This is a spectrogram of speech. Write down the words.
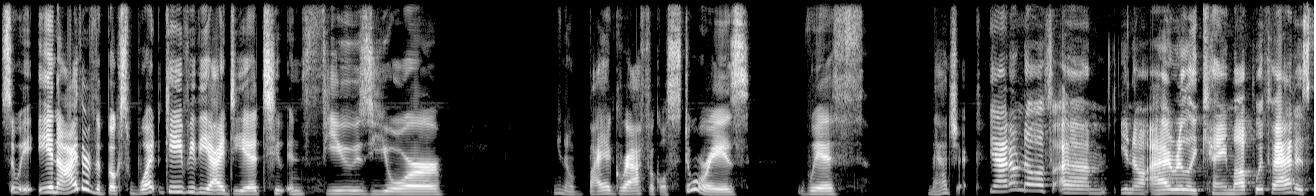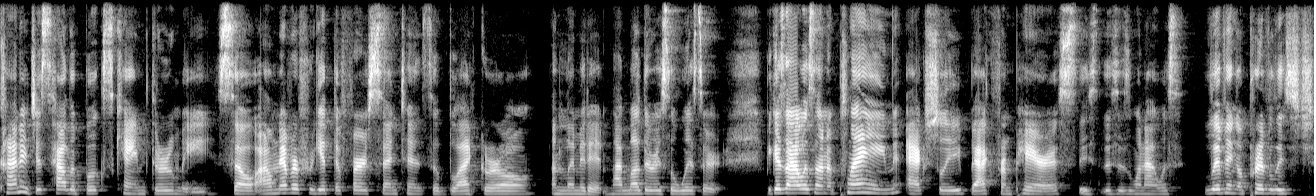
So, in either of the books, what gave you the idea to infuse your, you know, biographical stories with magic. Yeah, I don't know if um, you know, I really came up with that. It's kind of just how the books came through me. So I'll never forget the first sentence of Black Girl Unlimited. My mother is a wizard. Because I was on a plane actually back from Paris. This this is when I was living a privileged,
